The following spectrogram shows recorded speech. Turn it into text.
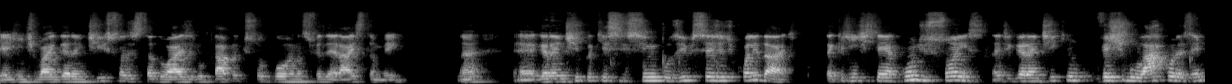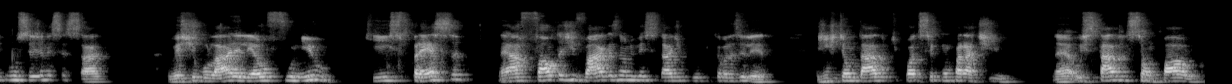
e a gente vai garantir isso nas estaduais e lutar para que isso ocorra nas federais também. Né? É, garantir para que esse ensino, inclusive, seja de qualidade. Até que a gente tenha condições né, de garantir que um vestibular, por exemplo, não seja necessário. O vestibular ele é o funil que expressa né, a falta de vagas na universidade pública brasileira. A gente tem um dado que pode ser comparativo. Né? O estado de São Paulo,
